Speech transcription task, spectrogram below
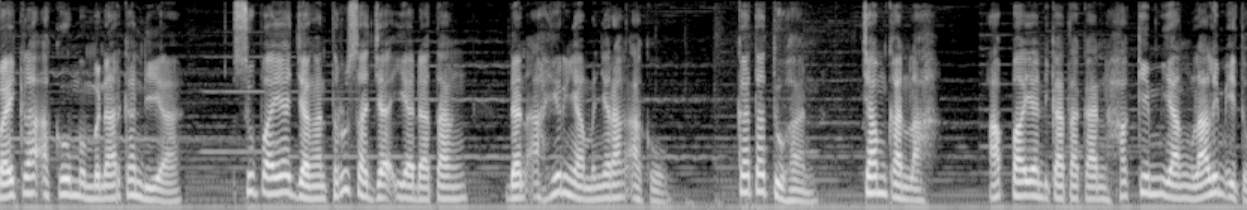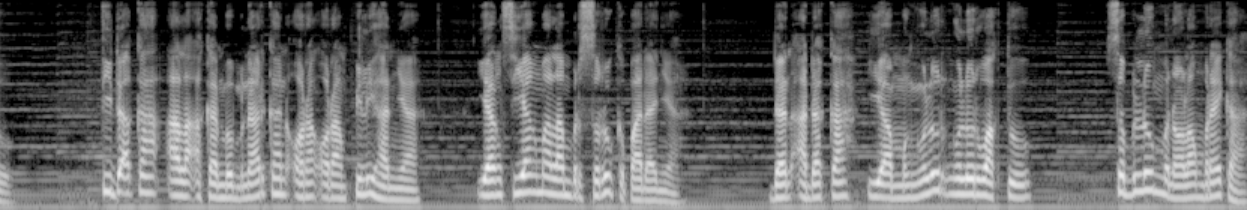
baiklah aku membenarkan dia, supaya jangan terus saja ia datang dan akhirnya menyerang aku." Kata Tuhan, "Camkanlah apa yang dikatakan hakim yang lalim itu." Tidakkah Allah akan membenarkan orang-orang pilihannya yang siang malam berseru kepadanya? Dan adakah ia mengulur-ngulur waktu sebelum menolong mereka?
